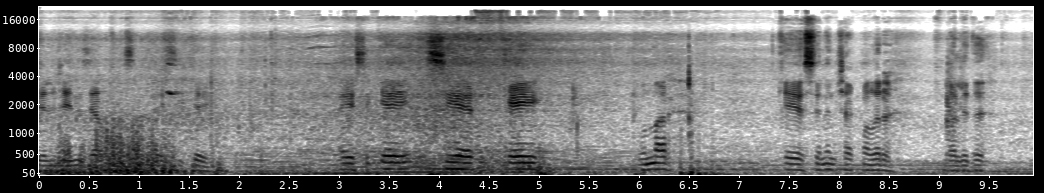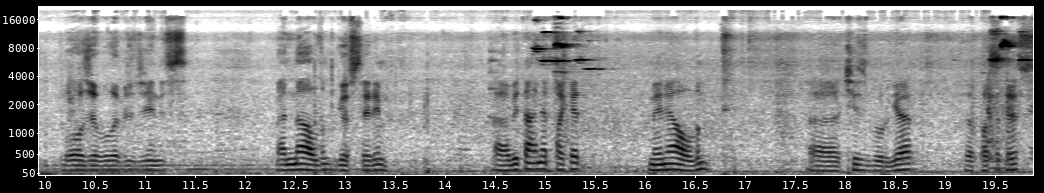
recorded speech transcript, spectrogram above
Geleceğiniz burası. ACK. ACK, CFK bunlar KFC'nin çakmaları. Bali'de bolca bulabileceğiniz. Ben ne aldım göstereyim. Ee, Bir tane paket menü aldım. Ee, Cheeseburger patates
